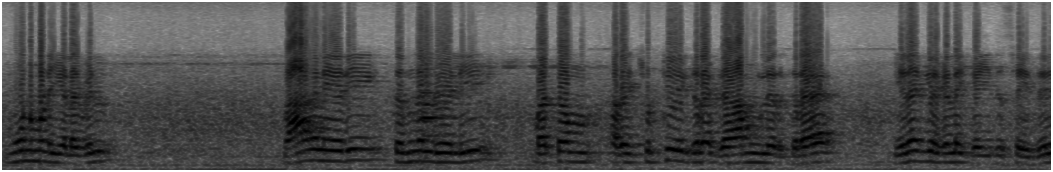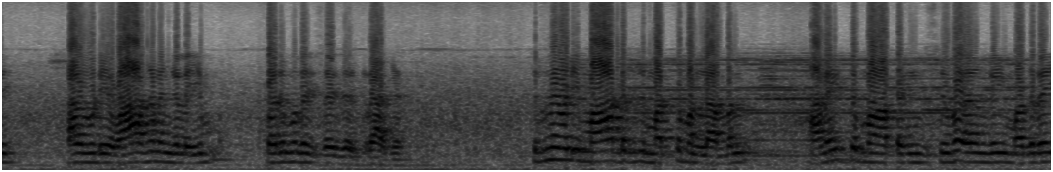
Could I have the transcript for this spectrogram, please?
மூணு மணி அளவில் நாங்குநேரி திருநெல்வேலி மற்றும் அதை சுற்றி இருக்கிற கிராமங்களில் இருக்கிற இளைஞர்களை கைது செய்து அவருடைய வாகனங்களையும் பறிமுதல் செய்திருக்கிறார்கள். திருநெல்வேலி மாவட்டத்தில் மட்டுமல்லாமல் அனைத்து மாவட்டங்களும் சிவகங்கை மதுரை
